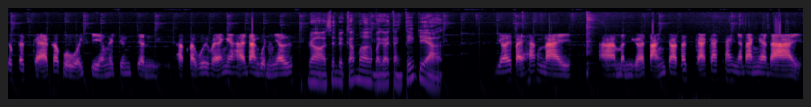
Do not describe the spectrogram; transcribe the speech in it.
Chúc tất cả có buổi chiều nghe chương trình. Thật là vui vẻ nghe Hải Đăng, Quỳnh Như. rồi xin được cảm ơn bạn gửi tặng tiếp đi ạ. Với bài hát này à, mình gửi tặng cho tất cả các khán giả đang nghe đài,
